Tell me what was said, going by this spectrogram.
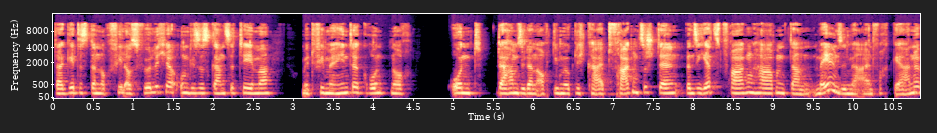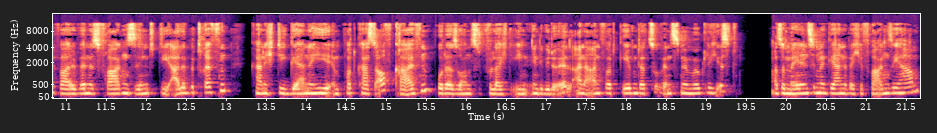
Da geht es dann noch viel ausführlicher um dieses ganze Thema mit viel mehr Hintergrund noch. Und da haben Sie dann auch die Möglichkeit, Fragen zu stellen. Wenn Sie jetzt Fragen haben, dann mailen Sie mir einfach gerne, weil wenn es Fragen sind, die alle betreffen, kann ich die gerne hier im Podcast aufgreifen oder sonst vielleicht Ihnen individuell eine Antwort geben dazu, wenn es mir möglich ist. Also mailen Sie mir gerne, welche Fragen Sie haben.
